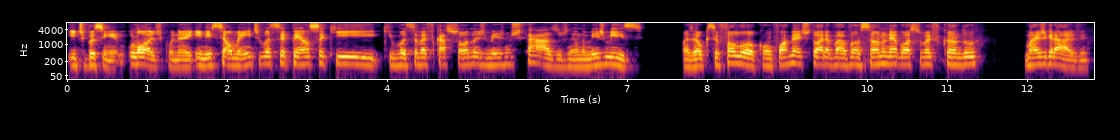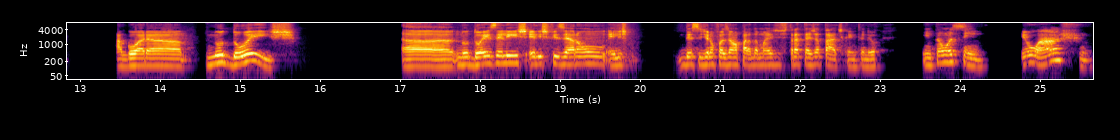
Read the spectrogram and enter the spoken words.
e tipo assim, lógico, né? Inicialmente você pensa que, que você vai ficar só nos mesmos casos, né? Na mesmice. Mas é o que você falou, conforme a história vai avançando, o negócio vai ficando mais grave. Agora, no 2, Uh, no 2 eles, eles fizeram. Eles decidiram fazer uma parada mais de estratégia tática, entendeu? Então, assim, eu acho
